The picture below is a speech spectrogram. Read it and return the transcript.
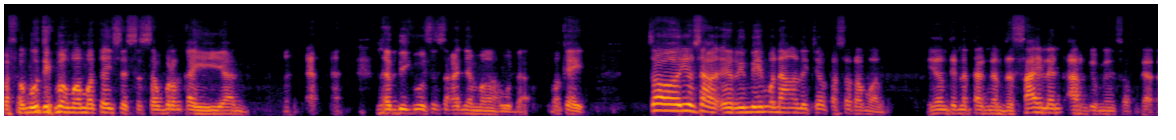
mas mabuti bang mamatay siya sa sobrang kahihiyan. Nabigo siya sa kanyang mga huda. Okay. So yun sa, i-review mo na ulit yung Pastor Ramon. Yung tinatag na the silent arguments of God.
